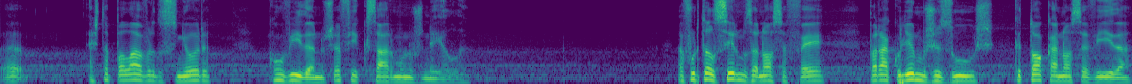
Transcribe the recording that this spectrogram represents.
Uh, esta palavra do Senhor convida-nos a fixarmos-nos nele, a fortalecermos a nossa fé para acolhermos Jesus que toca a nossa vida,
